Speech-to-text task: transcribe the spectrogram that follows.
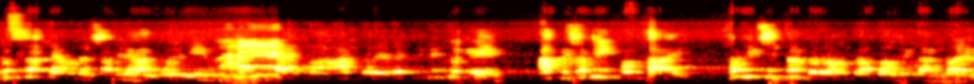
নুসরাতকে আমাদের সামনে হাল করে দিন। আল্লাহ আপনাদের আপনি সঠিক পন্থায়, সঠিক সিদ্ধান্ত গ্রহণ করার তৌফিক করেন।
